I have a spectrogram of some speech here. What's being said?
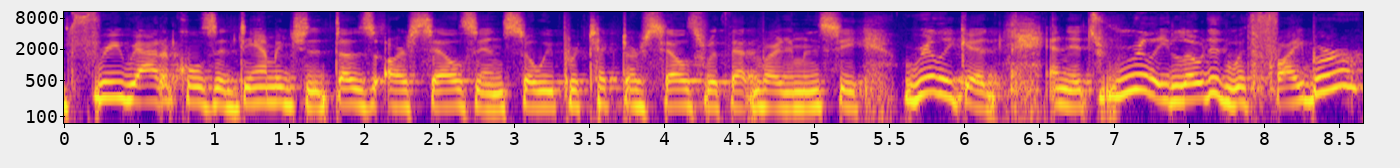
free radicals, a damage that does our cells in. So we protect our cells with that vitamin C. Really good. And it's really loaded with fiber,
